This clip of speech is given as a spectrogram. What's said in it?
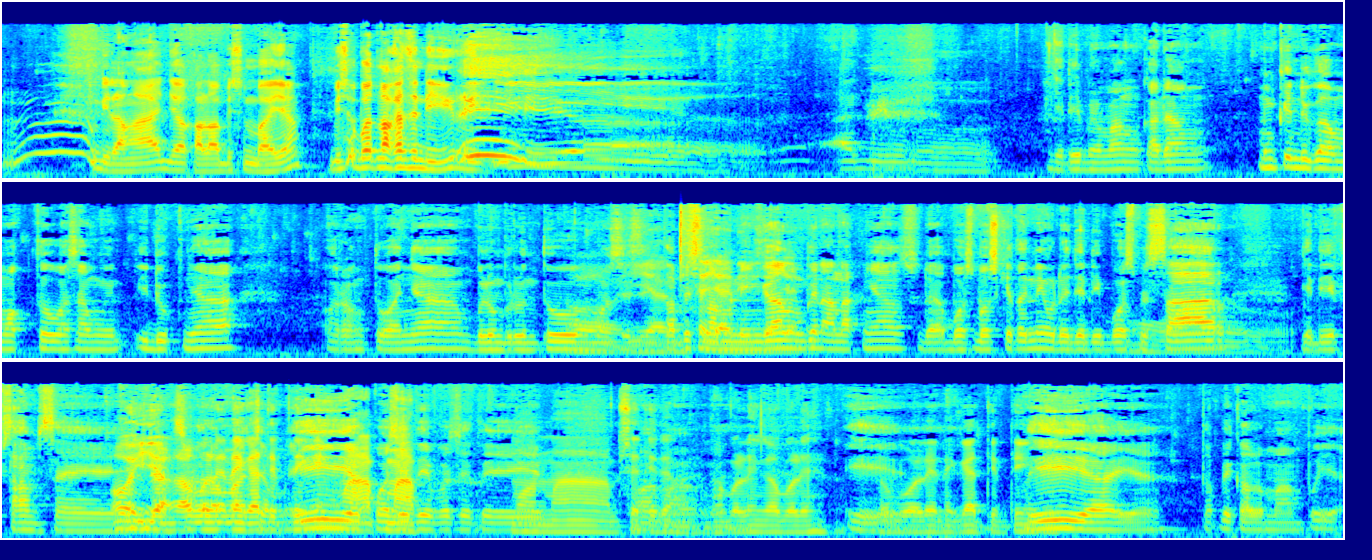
Hmm, bilang aja kalau habis sembahyang bisa buat makan sendiri. Iya. Aduh. jadi memang kadang mungkin juga waktu masa hidupnya orang tuanya belum beruntung Oh, posisinya iya, tapi setelah jadi, meninggal bisa mungkin anaknya sudah bos-bos kita ini udah jadi bos besar jadi samseng Oh iya, nggak boleh macam. negatif thinking. iya Maaf, positif maaf. positif Mohon maaf, saya tidak nggak boleh nggak boleh Iya. nggak boleh negatif tinggi. iya iya tapi kalau mampu ya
